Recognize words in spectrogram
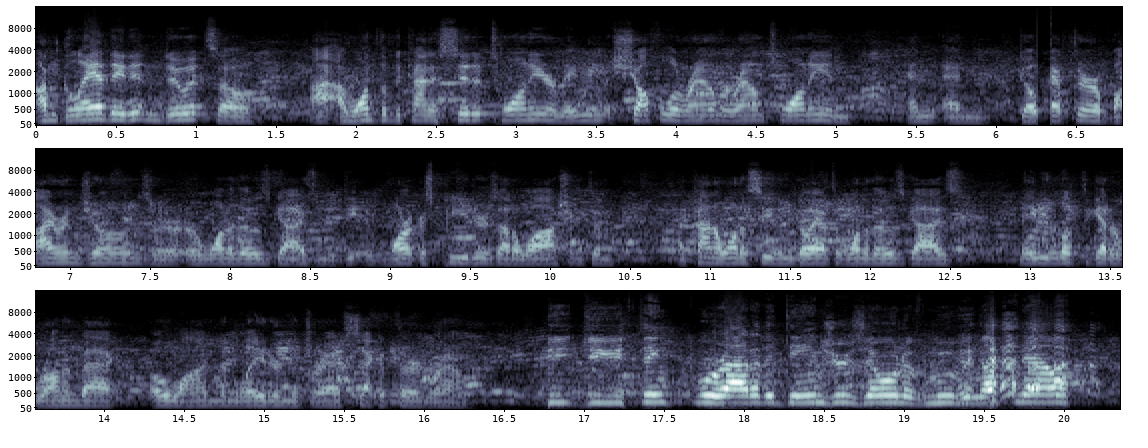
I'm glad they didn't do it. So I, I want them to kind of sit at 20 or maybe shuffle around around 20 and and, and go after a Byron Jones or, or one of those guys, in the Marcus Peters out of Washington. I kind of want to see them go after one of those guys. Maybe look to get a running back, O lineman later in the draft, second, third round. Do, do you think we're out of the danger zone of moving up now?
